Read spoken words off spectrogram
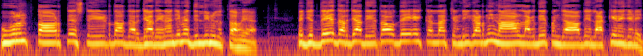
ਪੂਰਨ ਤੌਰ ਤੇ ਸਟੇਟ ਦਾ ਦਰਜਾ ਦੇਣਾ, ਜਿਵੇਂ ਦਿੱਲੀ ਨੂੰ ਦਿੱਤਾ ਹੋਇਆ। ਤੇ ਜਿੱਦੇ ਇਹ ਦਰਜਾ ਦੇਤਾ, ਉਹਦੇ ਇਹ ਇਕੱਲਾ ਚੰਡੀਗੜ੍ਹ ਨਹੀਂ, ਨਾਲ ਲੱਗਦੇ ਪੰਜਾਬ ਦੇ ਇਲਾਕੇ ਨੇ ਜਿਹੜੇ।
